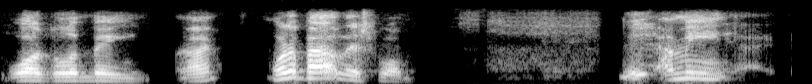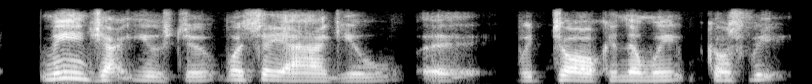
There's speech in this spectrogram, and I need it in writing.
Waddle, and me, right? What about this one? I mean, me and Jack used to, let's say, argue. Uh, we'd talk, and then we, because we,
